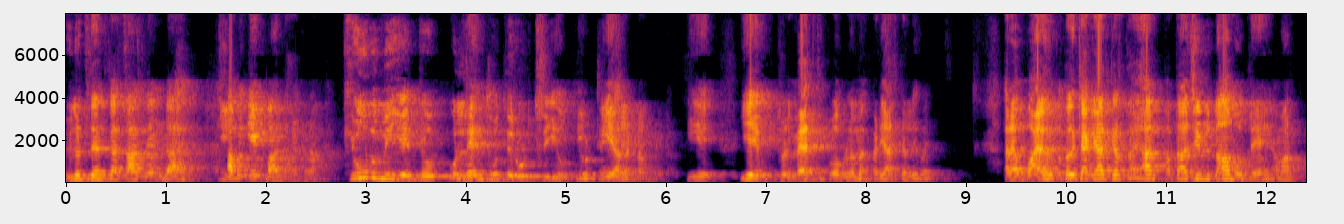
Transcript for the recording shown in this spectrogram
यूनिट लेंथ का चार्ज लेमडा है। अब एक बात रखना क्यूब में ये जो कुल लेंथ होती है रूट थ्री होती है। ये ये थोड़ी मैथ की प्रॉब्लम है पर याद कर ले भाई। अरे बायो पता क्या क्या याद करता है यार? पता जी भी नाम होते हैं हमारा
